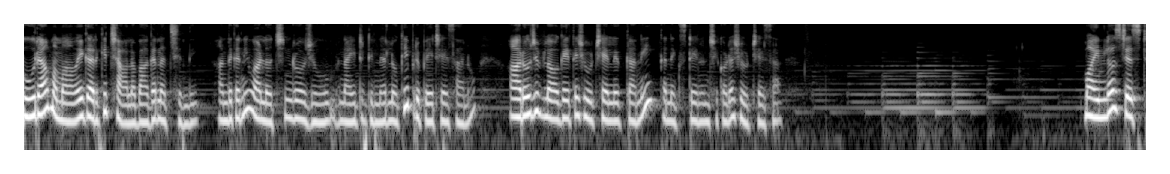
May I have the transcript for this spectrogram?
కూర మా మామయ్య గారికి చాలా బాగా నచ్చింది. అందుకని వాళ్ళు వచ్చిన రోజు నైట్ డిన్నర్లోకి ప్రిపేర్ చేశాను. ఆ రోజు వ్లాగ్ అయితే షూట్ చేయలేదు కానీ నెక్స్ట్ డే నుంచి కూడా షూట్ చేశాను మా ఇన్లోస్ జస్ట్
